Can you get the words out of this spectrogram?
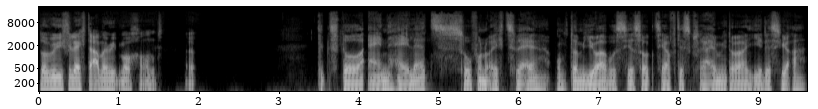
da will ich vielleicht auch mal mitmachen und ja. Gibt's da ein Highlight so von euch zwei unterm Jahr, wo ihr sagt, ihr auf das freue mich da jedes Jahr?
